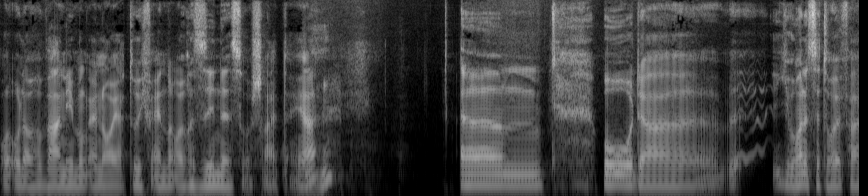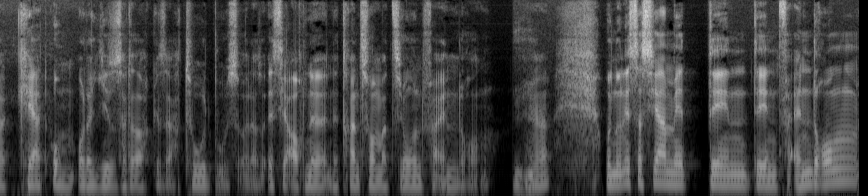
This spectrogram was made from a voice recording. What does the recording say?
Oder eure Wahrnehmung erneuert, durch Veränderung eures Sinnes, so schreibt er, ja. Ähm, oder Johannes der Täufer kehrt um, oder Jesus hat es auch gesagt, tut Buße oder so. Ist ja auch eine, eine Transformation, Veränderung. Ja? Und nun ist das ja mit den, den Veränderungen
